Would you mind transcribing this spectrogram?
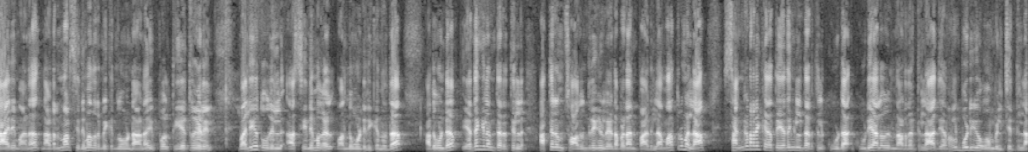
കാര്യമാണ്. നടന്മാർ സിനിമ നിർമ്മിക്കുന്നതുകൊണ്ടാണ് ഇപ്പോൾ തിയേറ്ററുകളിൽ വലിയ തോതിൽ സിനിമകൾ വന്നുകൊണ്ടിരിക്കുന്നത്. അതുകൊണ്ട് ഏതെങ്കിലും തരത്തിൽ അത്തരം സ്വാതന്ത്ര്യങ്ങളിൽ ഇടപെടാൻ പാടില്ല. മാത്രമല്ല സംഘടനയ്ക്കകത്ത് ഏതെങ്കിലും തരത്തിൽ കൂടാ കൂടിയാലോചന നടന്നിട്ടില്ല ജനറൽ ബോഡി യോഗം വിളിച്ചിട്ടില്ല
